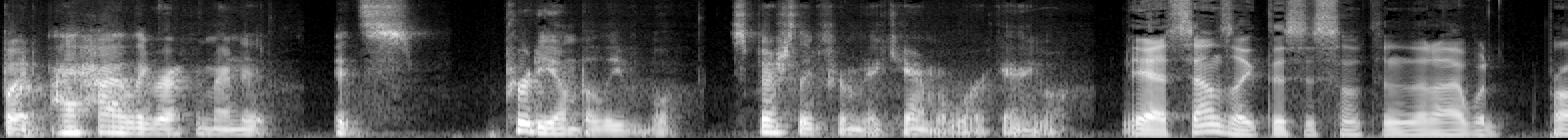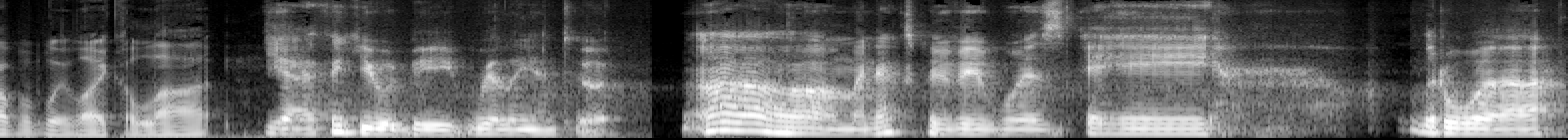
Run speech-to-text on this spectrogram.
But I highly recommend it. It's pretty unbelievable, especially from the camera work angle. Yeah, it sounds like this is something that I would probably like a lot. Yeah, I think you would be really into it. Oh, my next movie was a little uh,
